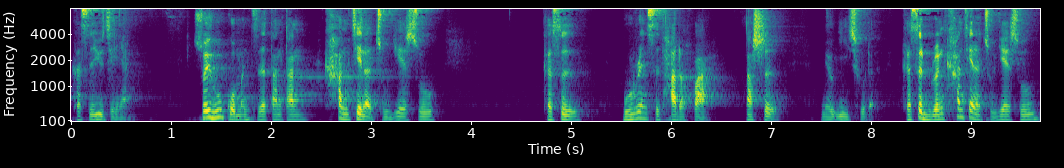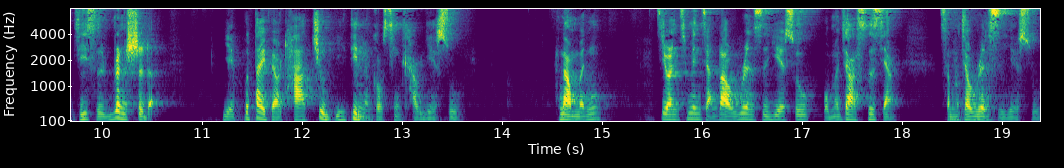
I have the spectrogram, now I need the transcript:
可是又怎样？所以，如果我们只是单单看见了主耶稣，可是不认识他的话，那是没有益处的。可是，人看见了主耶稣，即使认识的，也不代表他就一定能够信靠耶稣。那我们既然这边讲到认识耶稣，我们就要思想什么叫认识耶稣。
